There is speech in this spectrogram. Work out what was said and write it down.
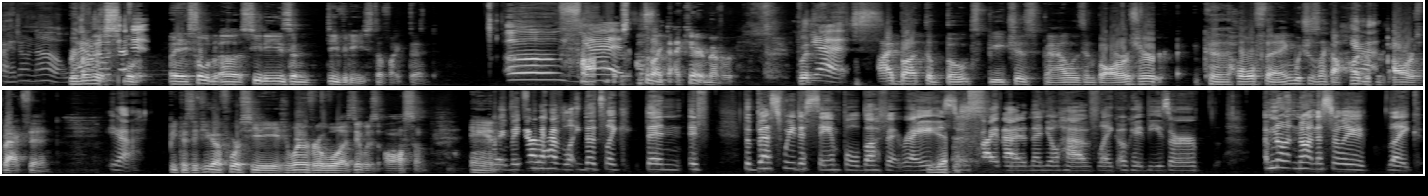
I don't know. I Remember don't know they sold, they sold uh, CDs and DVDs stuff like that. Oh yes, something like that. I can't remember. but yes. I bought the boats, beaches, ballads, and bars, or the whole thing, which was like a hundred dollars back then. yeah. Because if you got four CDs or whatever it was, it was awesome. And Right, but you gotta have like that's like then if the best way to sample Buffett, right, is to Yes. buy that, and then you'll have like okay, these are I'm not not necessarily like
